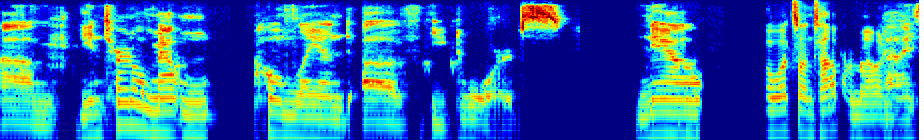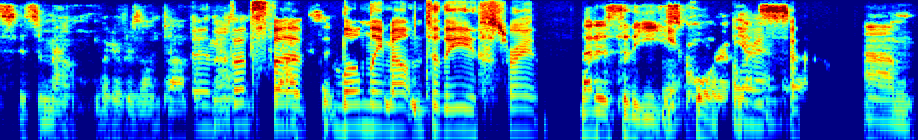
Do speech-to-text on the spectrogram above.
Um, the internal mountain homeland of the dwarves. Now, Well, what's on top of the mountain? uh, it's, it's a mountain, whatever's on top of and mountain. that's that rocks lonely mountain to the east, right? That is to the east, Yeah, Corim, Corim. yes. Um,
